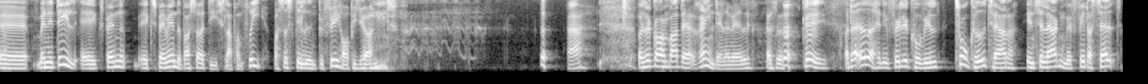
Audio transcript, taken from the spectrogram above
Øh, men en del af eksperiment- eksperimentet var så, at de slap ham fri, og så stillede en buffet op i hjørnet. Ja. Og så går han bare der rent eller valle. Altså. Okay. Og der æder han ifølge Coville to kødtærter, en tallerken med fedt og salt.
